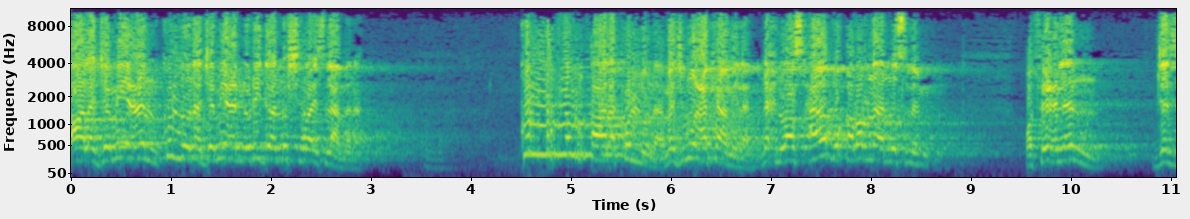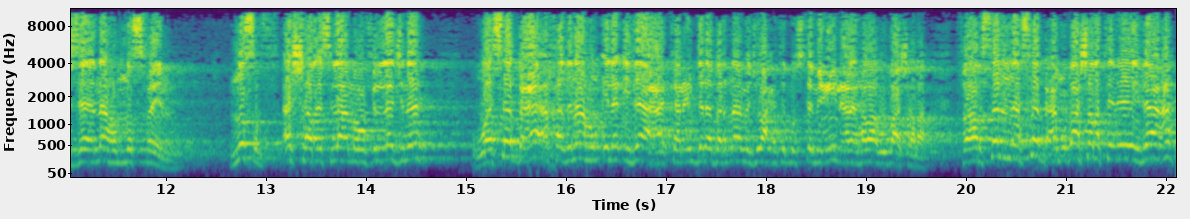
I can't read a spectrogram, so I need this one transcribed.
قال جميعا كلنا جميعا نريد أن نشهر إسلامنا. كلكم قال كلنا مجموعة كاملة نحن أصحاب وقررنا أن نسلم. وفعلا جزأناهم نصفين. نصف أشهر إسلامه في اللجنة وسبعة أخذناهم إلى الإذاعة. كان عندنا برنامج واحد المستمعين على الهواء مباشرة. فأرسلنا سبعة مباشرة إلى الإذاعة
